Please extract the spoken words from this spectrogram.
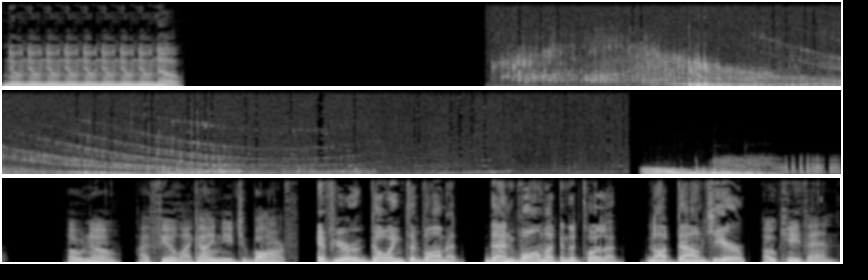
No no no no no no no no no. Oh no, I feel like I need to barf. If you're going to vomit, then vomit in the toilet, not down here. Okay then,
